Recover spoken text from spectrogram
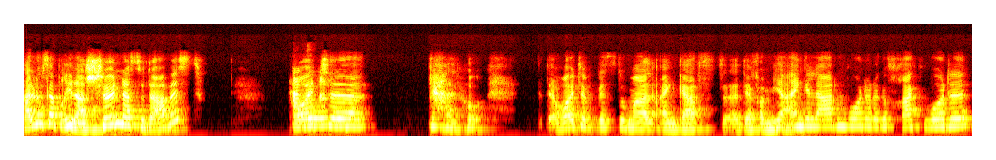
Hallo Sabrina, schön, dass du da bist. Hallo. Heute, hallo, heute bist du mal ein Gast, äh, der von mir eingeladen wurde oder gefragt wurde.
